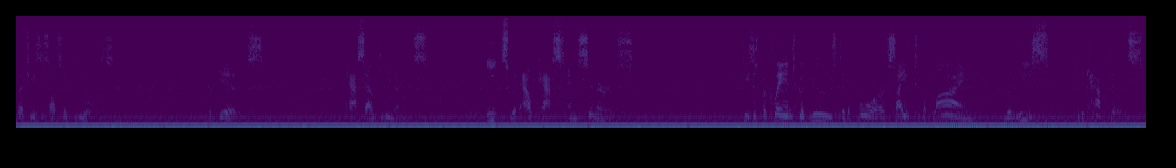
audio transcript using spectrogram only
but Jesus also heals, forgives, casts out demons, eats with outcasts and sinners. Jesus proclaims good news to the poor, sight to the blind, release to the captives.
